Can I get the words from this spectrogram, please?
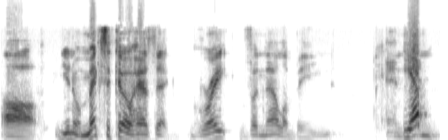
Uh, you know, Mexico has that great vanilla bean. And, Yep. and,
